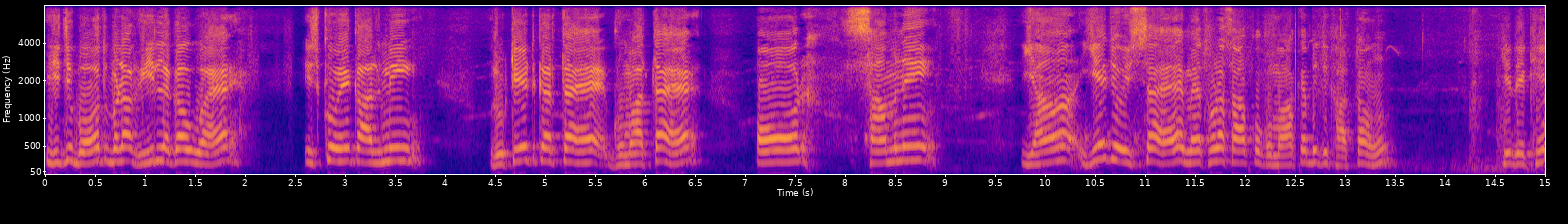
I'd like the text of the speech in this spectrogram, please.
ये जो बहुत बड़ा व्हील लगा हुआ है, इसको एक आदमी रोटेट करता है, घुमाता है और सामने यहाँ ये जो हिस्सा है, मैं थोड़ा सा आपको घुमा के भी दिखाता हूँ। ये देखें।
